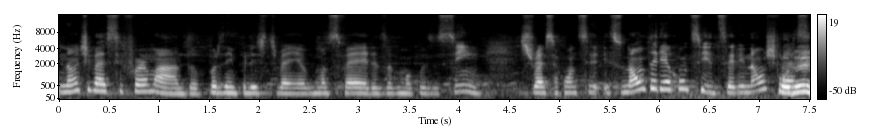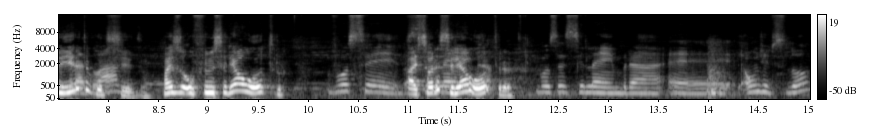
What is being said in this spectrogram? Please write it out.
não tivesse se formado, por exemplo, ele estiver em algumas férias, alguma coisa assim, se tivesse acontecido, isso não teria acontecido se ele não tivesse Poderia ter graduado, acontecido, mas o filme seria outro. Você A se história seria lembra- outra. Você se lembra é, onde ele estudou?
